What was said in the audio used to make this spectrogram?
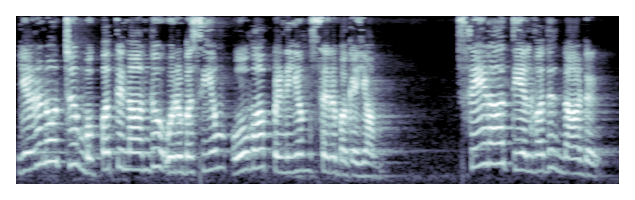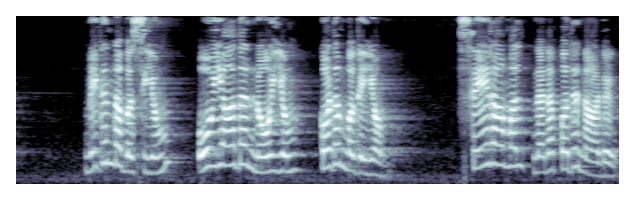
எழுநூற்று முப்பத்தி நான்கு உருபசியும் ஓவா பிணியும் செருபகையும். சேரா தியல்வது நாடு. மிகுந்த பசியும் ஓயாத நோயும் கொடம்பகையும். சேராமல் நடப்பது நாடு.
